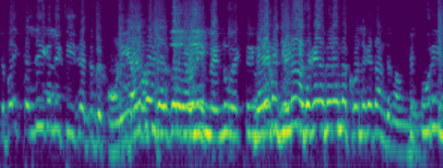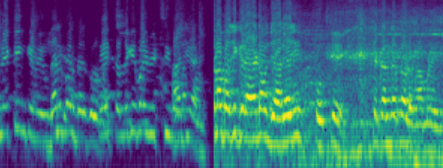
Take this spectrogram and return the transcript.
ਤੇ ਬਾਈ ਕੱਲੀ ਕੱਲੀ ਚੀਜ਼ ਅੱਜ ਦਿਖਾਉਣੀ ਆ। ਬਿਲਕੁਲ, ਬਿਲਕੁਲ ਬਾਈ। ਮੈਨੂੰ ਐਕਚੁਅਲੀ ਮੇਰੇ ਕੋਲ ਜਿੰਨਾ ਹੋ ਸਕੇ ਵੀਰੇ ਮੈਂ ਖੋਲ ਕੇ ਤੁਹਾਨੂੰ ਦਿਖਾਉਂਗਾ। ਪੂਰੀ ਮੇਕਿੰਗ ਕਿਵੇਂ ਹੁੰਦੀ ਬਿਲਕੁਲ, ਹੈ? ਬਿਲਕੁਲ ਇਹ ਚੱਲ ਗਈ ਬਾਈ ਮਿਕਸੀ ਵਾਲਾ। ਹਾਂਜੀ ਹਾਂਜੀ। ਆਪਣਾ ਭਾਜੀ ਗ੍ਰਾਈਂਡ ਹੋਣ ਜਾ ਰਿਹਾ ਜੀ। ਓਕੇ ਚਿਕੰਦਰ ਤੁਹਾਡੇ ਸਾਹਮਣੇ ਜੀ।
